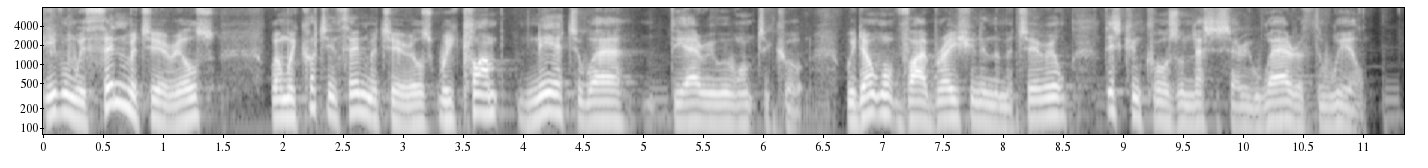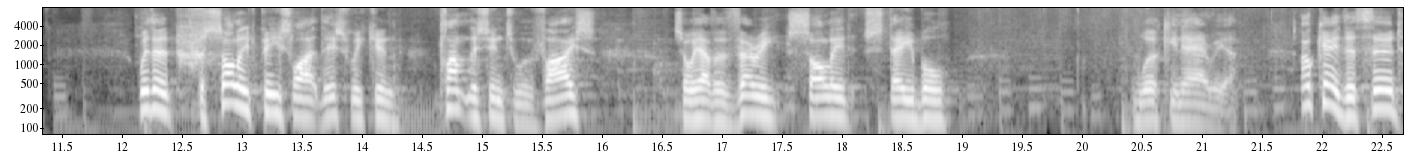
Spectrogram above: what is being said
even with thin materials, when we're cutting thin materials, we clamp near to where the area we want to cut. We don't want vibration in the material. This can cause unnecessary wear of the wheel. With a, a solid piece like this, we can clamp this into a vise, so we have a very solid, stable working area. Okay, the third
